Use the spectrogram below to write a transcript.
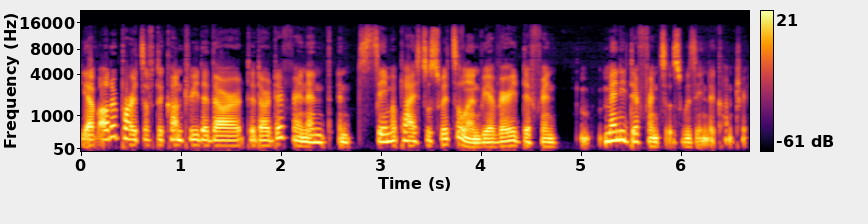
you have other parts of the country that are that are different and and same applies to switzerland. We have very different many differences within the country.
